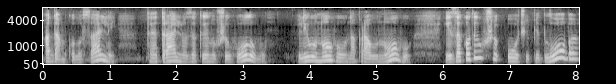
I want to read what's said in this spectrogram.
Адам Колосальний, театрально закинувши голову, ліву ногу на праву ногу і закотивши очі під лоба,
